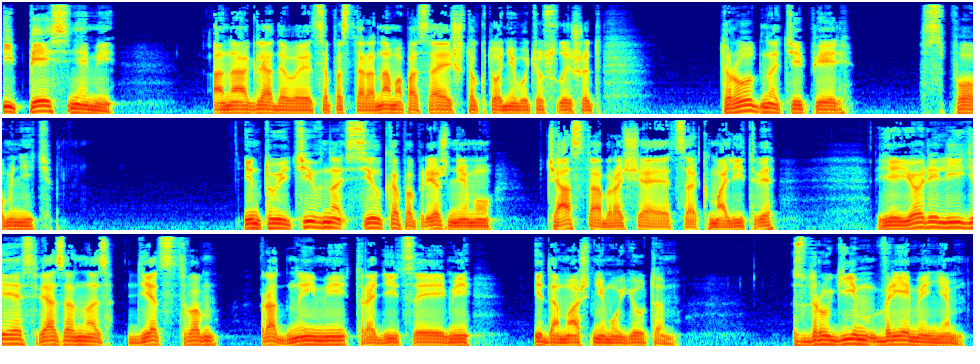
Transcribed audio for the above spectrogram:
и песнями, она оглядывается по сторонам, опасаясь, что кто-нибудь услышит. Трудно теперь вспомнить. Интуитивно Силка по-прежнему часто обращается к молитве. Ее религия связана с детством, родными традициями и домашним уютом. С другим временем –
